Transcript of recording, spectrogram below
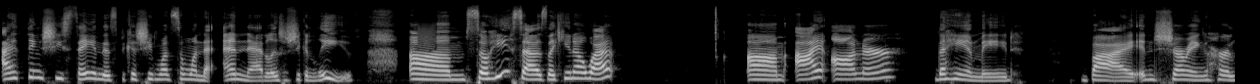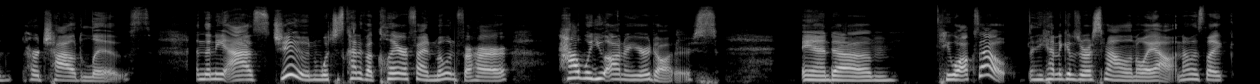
I think she's saying this because she wants someone to end Natalie so she can leave. Um, so he says, like, you know what? Um, I honor the handmaid by ensuring her her child lives. And then he asks June, which is kind of a clarifying moment for her, how will you honor your daughters? And um he walks out and he kind of gives her a smile on the way out. And I was like,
